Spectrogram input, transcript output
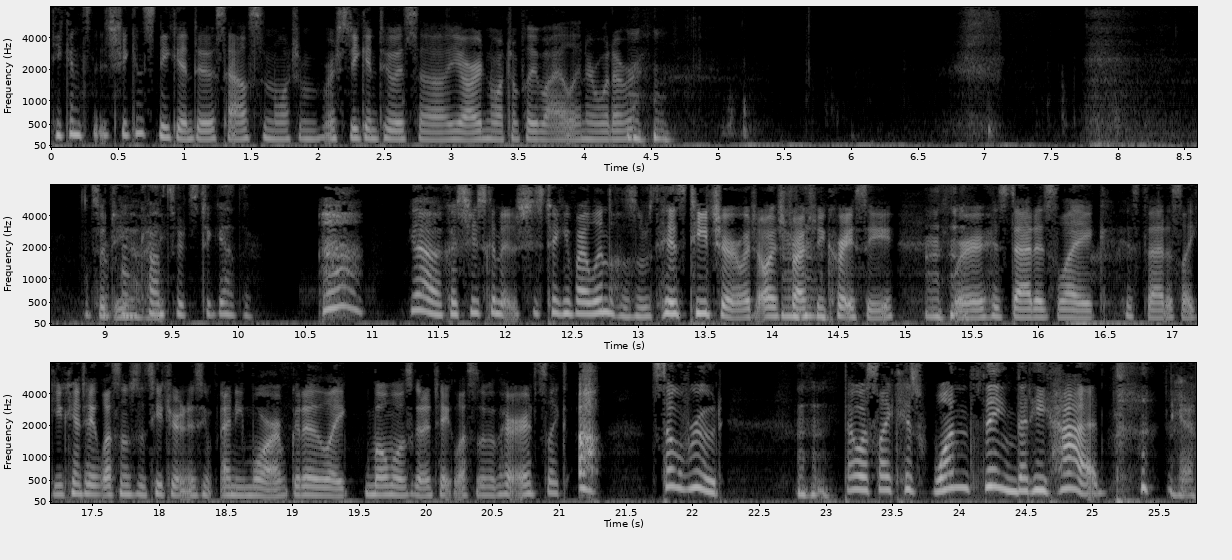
he can she can sneak into his house and watch him or sneak into his uh, yard and watch him play violin or whatever. so do you concerts together. Yeah, because she's gonna she's taking violin lessons with his teacher, which always drives Mm-hmm. me crazy. Where his dad is like, his dad is like, you can't take lessons with the teacher any- anymore. I'm gonna like, Momo's gonna take lessons with her. It's like, ah, so rude. Mm-hmm. That was like his one thing that he had. Yeah.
